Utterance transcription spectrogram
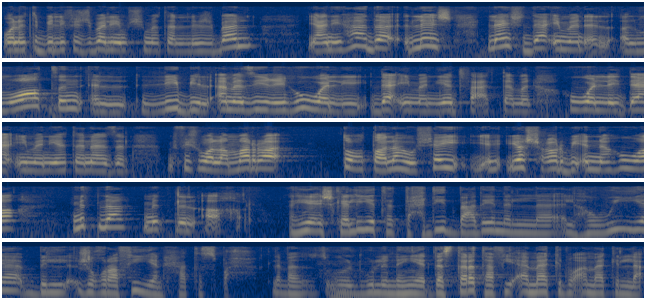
ولا تبي اللي في الجبال يمشي مثلا للجبال يعني هذا ليش ليش دائما المواطن الليبي الأمازيغي هو اللي دائما يدفع الثمن هو اللي دائما يتنازل؟ ما فيش ولا مرة تعطى له شيء يشعر بأنه هو مثله مثل الآخر. هي إشكالية التحديد بعدين الهوية بالجغرافيا حتصبح. لما تقول إن هي دسترتها في أماكن وأماكن لا.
